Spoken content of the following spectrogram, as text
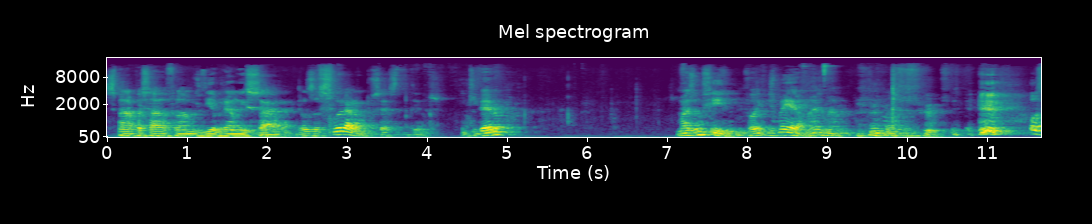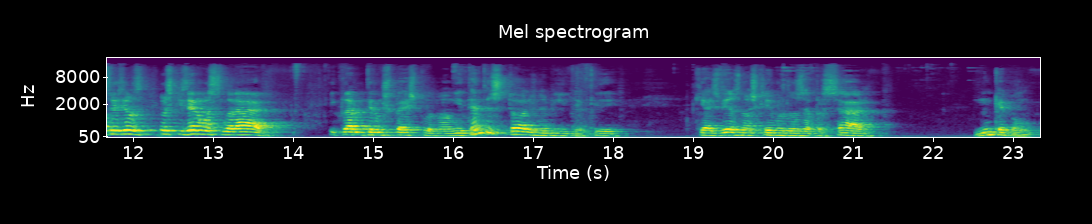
Semana passada falámos de Abraão e Sara. Eles aceleraram o processo de Deus e tiveram mais um filho. Foi Ismael, não é, irmão? Ou seja, eles, eles quiseram acelerar e, claro, meteram os pés pela mão. E há tantas histórias na Bíblia que, que às vezes nós queremos nos apressar. Nunca é bom.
